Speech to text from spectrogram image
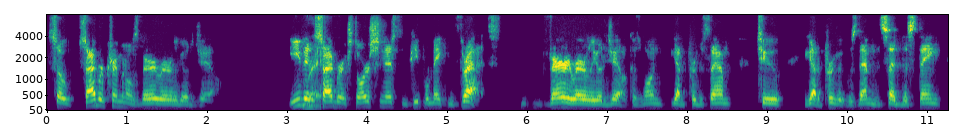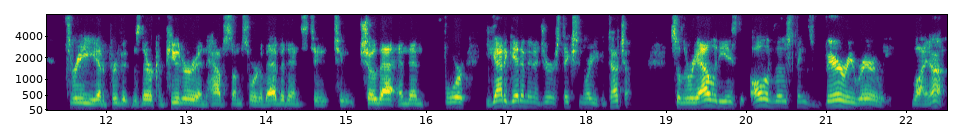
so cyber criminals very rarely go to jail. Even right. cyber extortionists and people making threats very rarely go to jail because one, you got to prove it's them. Two, you got to prove it was them that said this thing. Three, you got to prove it was their computer and have some sort of evidence to to show that. And then four, you got to get them in a jurisdiction where you can touch them. So the reality is that all of those things very rarely line up.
